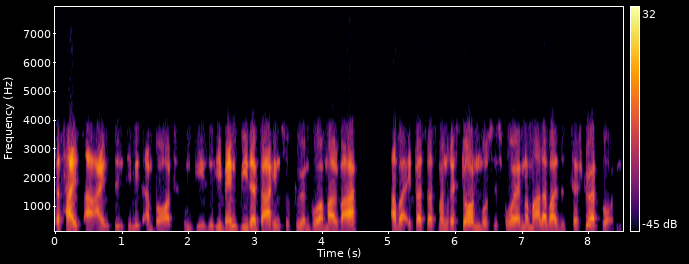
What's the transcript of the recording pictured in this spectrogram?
Das heißt, A1 sind sie mit an Bord, um diesen Event wieder dahin zu führen, wo er mal war. Aber etwas, was man restoren muss, ist vorher normalerweise zerstört worden.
